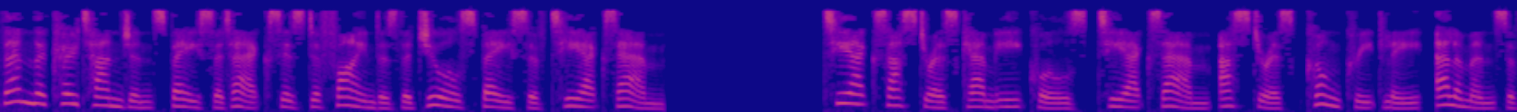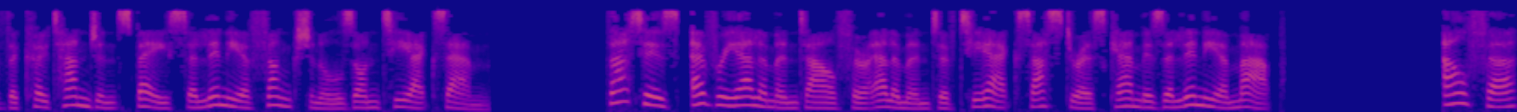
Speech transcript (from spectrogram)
Then the cotangent space at X is defined as the dual space of Txm. Tx asterisk m equals Txm asterisk concretely, elements of the cotangent space are linear functionals on Txm. That is, every element alpha element of Tx asterisk m is a linear map alpha,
